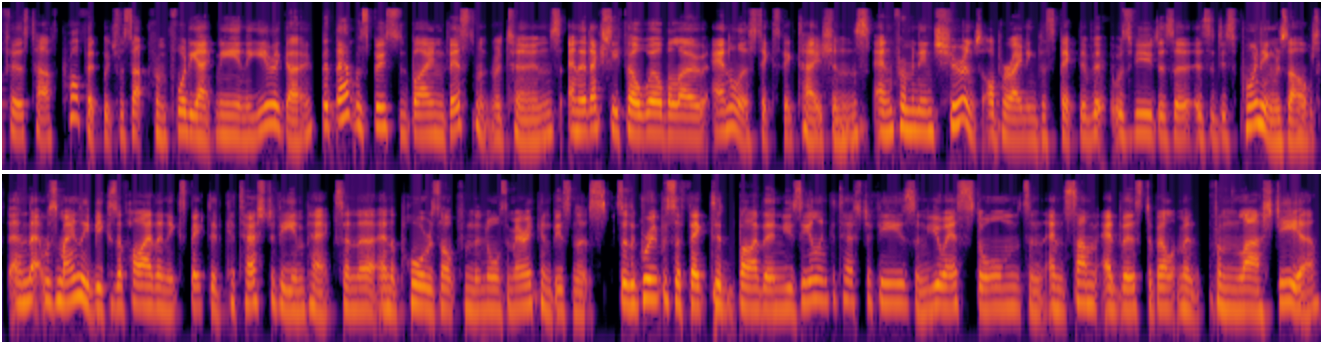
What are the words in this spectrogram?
first half profit, which was up from 48 million a year ago. But that was boosted by investment returns and it actually fell well below analyst expectations. And from an insurance operating perspective, it was viewed as a, as a disappointing result. And that was mainly because of higher than expected catastrophe impacts and a, and a poor result from the North American business. So the group was affected by the New Zealand catastrophes and US storms and, and some adverse development from last year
